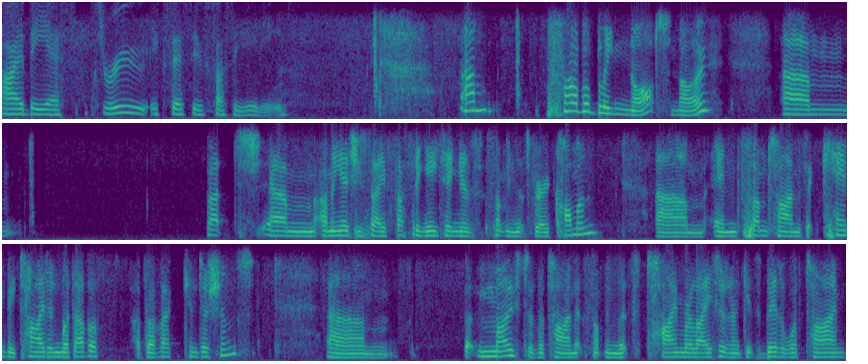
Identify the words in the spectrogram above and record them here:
IBS through excessive fussy eating? Um, probably not, no. Um, but, um, I mean, as you say, fussy eating is something that's very common, um, and sometimes it can be tied in with other, other conditions. Um, but most of the time it's something that's time related and it gets better with time.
